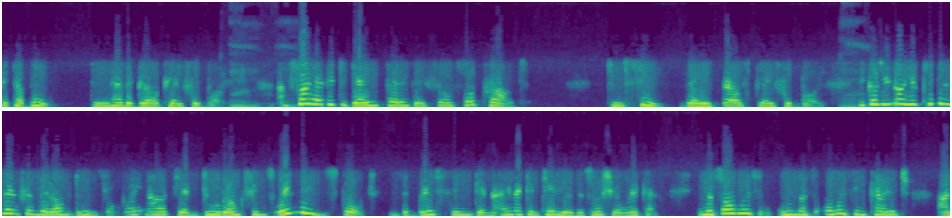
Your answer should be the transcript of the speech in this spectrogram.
a taboo to have a girl play football. Mm. I'm so happy today. Parents they feel so proud to see the girls play football because you know you're keeping them from the wrong wrongdoing, from going out and do wrong things. When they're in sport, it's the best thing, and, and I can tell you as a social worker, we must always we must always encourage our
